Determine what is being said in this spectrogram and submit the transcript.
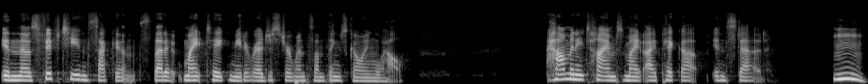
in those 15 seconds that it might take me to register when something's going well, how many times might I pick up instead mm.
